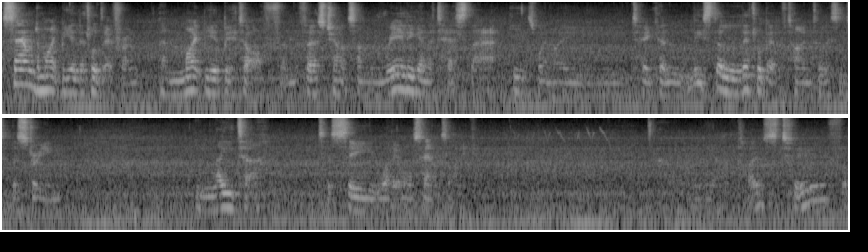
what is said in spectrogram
sound might be a little different and might be a bit off and the first chance I'm really going to test that is when I take at least a little bit of time to listen to the stream later to see what it all sounds like. We are close to full.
